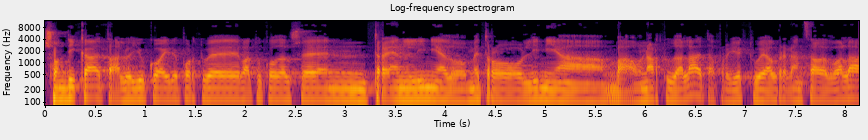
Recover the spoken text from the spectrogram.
sondika eta loiuko aireportue batuko dauzen tren linea edo metro linea ba, onartu dela eta proiektue aurrerantza doala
